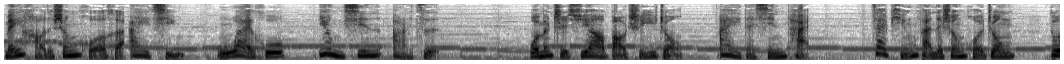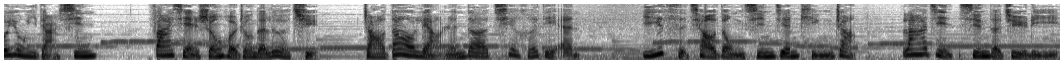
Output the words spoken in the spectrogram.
美好的生活和爱情，无外乎用心二字。我们只需要保持一种爱的心态，在平凡的生活中多用一点心。发现生活中的乐趣，找到两人的切合点，以此撬动心间屏障，拉近心的距离，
